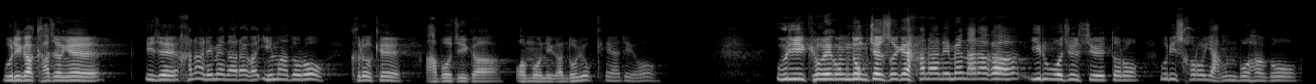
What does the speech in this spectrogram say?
우리가 가정에 이제 하나님의 나라가 임하도록 그렇게 아버지가 어머니가 노력해야 돼요. 우리 교회 공동체 속에 하나님의 나라가 이루어질 수 있도록 우리 서로 양보하고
